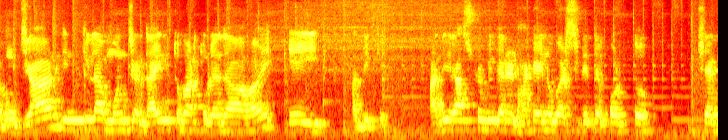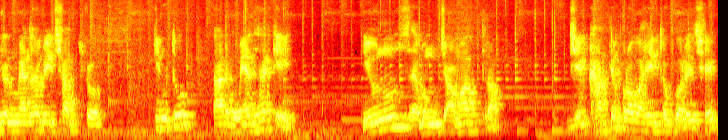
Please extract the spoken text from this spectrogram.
এবং যার ইনকিলাব মঞ্চের দায়িত্বভার তুলে দেওয়া হয় এই হাদিকে। হাদি রাষ্ট্রবিজ্ঞানে ঢাকা ইউনিভার্সিটিতে পড়তো, সে একজন মেধাবী ছাত্র। কিন্তু তার মেধাকে ইউনুস এবং জামাতরা যে খাতে প্রবাহিত করেছে,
